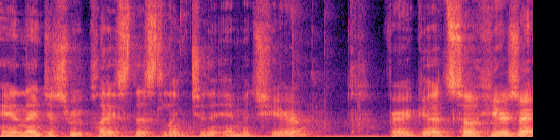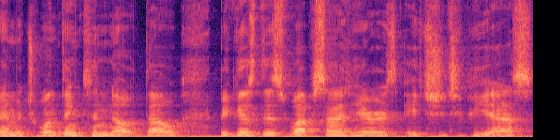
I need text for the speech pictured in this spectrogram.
and then just replace this link to the image here. Very good. So here's our image. One thing to note though, because this website here is HTTPS,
